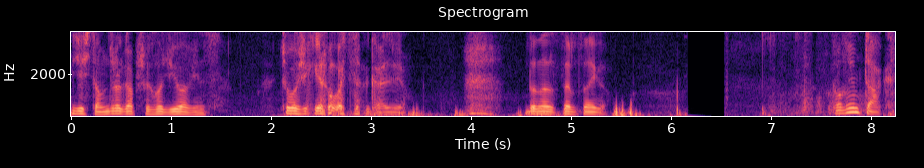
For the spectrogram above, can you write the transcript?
Gdzieś tam droga przechodziła, więc trzeba się kierować zakaziem. Do następnego. Powiem tak.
